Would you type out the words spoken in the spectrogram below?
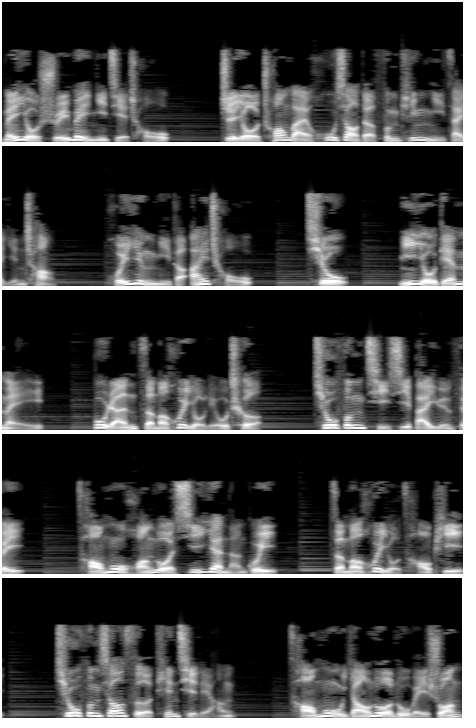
没有谁为你解愁，只有窗外呼啸的风听你在吟唱，回应你的哀愁。秋，你有点美，不然怎么会有刘彻？秋风起兮白云飞。草木黄落兮雁南归，怎么会有曹丕？秋风萧瑟天气凉，草木摇落露为霜，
